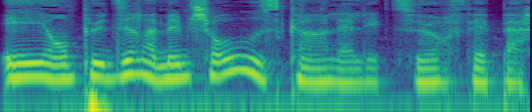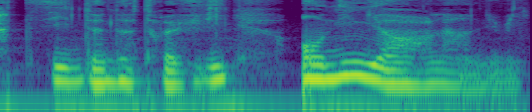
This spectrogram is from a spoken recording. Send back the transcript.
Et on peut dire la même chose quand la lecture fait partie de notre vie, on ignore l'ennui.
